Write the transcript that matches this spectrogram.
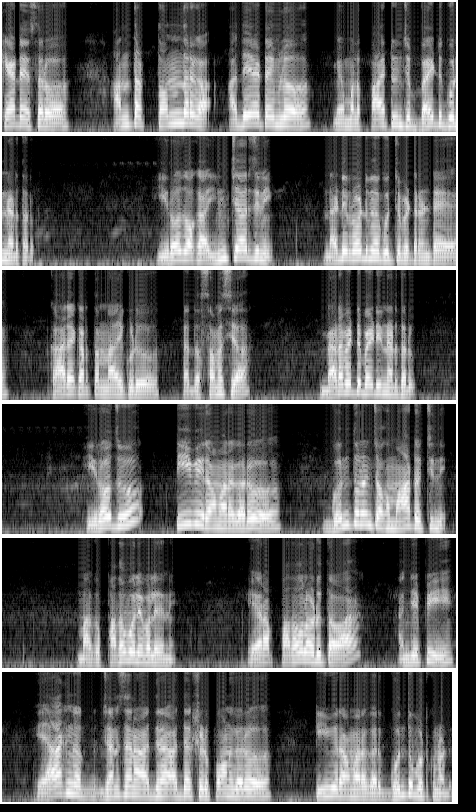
కేటాయిస్తారో అంత తొందరగా అదే టైంలో మిమ్మల్ని పార్టీ నుంచి బయటకు కూడా నెడతారు. ఈరోజు ఒక ఇన్ఛార్జిని నడి రోడ్డు మీద కూర్చోబెట్టారంటే కార్యకర్త నాయకుడు పెద్ద సమస్య. మెడబెట్టి బయటికి నెడతారు. ఈరోజు టీవీ రామారావు గారు గొంతు నుంచి ఒక మాట వచ్చింది. మాకు పదవులు ఇవ్వలేదని. ఏరా పదవులు అడుగుతావా? అని చెప్పి ఏకంగా జనసేన అధ్య- అధ్యక్షుడు పవన్ గారు టీవీ రామారావు గారు గొంతు పట్టుకున్నాడు.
